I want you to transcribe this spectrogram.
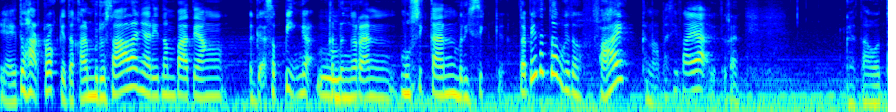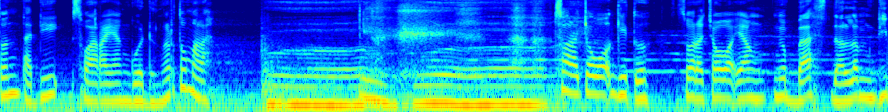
Ya itu hard rock gitu kan berusaha lah nyari tempat yang agak sepi nggak kedengeran musik kan berisik. Tapi tetap gitu, Fai, kenapa sih Faya gitu kan? Gak tahu tuh tadi suara yang gue denger tuh malah Suara cowok gitu. suara cowok yang ngebas dalam deep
